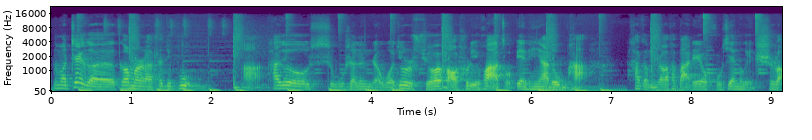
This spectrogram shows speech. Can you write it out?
那么这个哥们儿呢，他就不啊，他就是无神论者，我就是学好数理化，走遍天下都不怕。他怎么着？他把这些狐仙都给吃了，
